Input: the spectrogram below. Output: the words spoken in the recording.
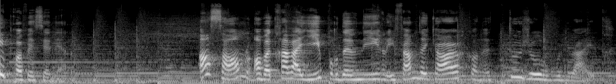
et professionnels. Ensemble, on va travailler pour devenir les femmes de cœur qu'on a toujours voulu être.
